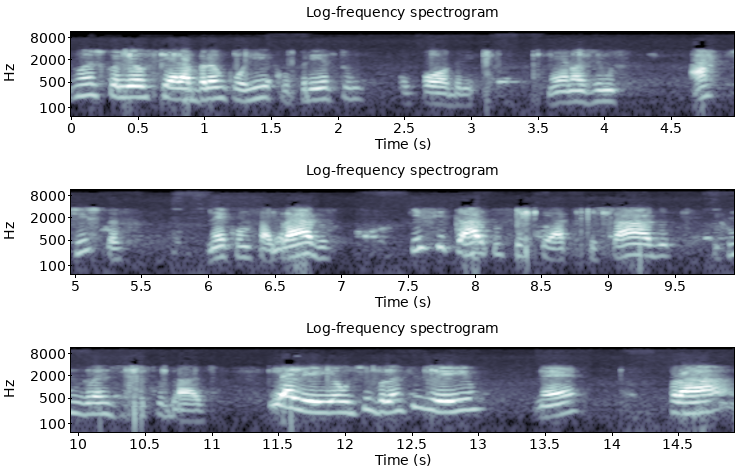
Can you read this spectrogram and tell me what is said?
não escolheu se era branco, rico, preto ou pobre. Né? Nós vimos artistas né, consagrados que ficaram com seus teatros fechados e com grande dificuldade. E a lei Aldir Blanc veio né, para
